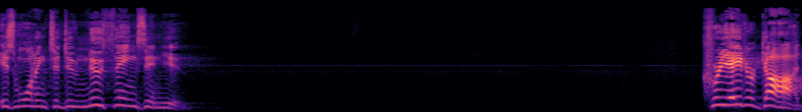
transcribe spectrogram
is wanting to do new things in you. Creator God,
